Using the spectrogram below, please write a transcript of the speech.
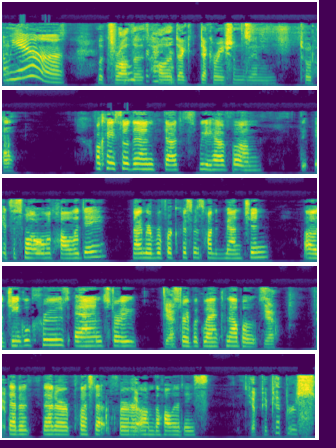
Oh yeah. Look for all Oh, the holiday decorations in Toad Hall. Okay, so then that's we have um, it's a small world holiday. Nightmare Before Christmas, Haunted Mansion, uh, Jingle Cruise, and Story Yeah. Storybook Land Canal boats. Yeah. Yep. That are that are plussed up for Yep. um, the holidays. Yep, yep, yepers.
